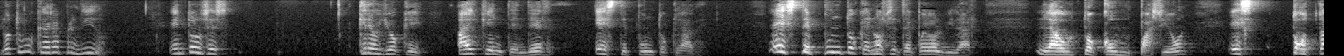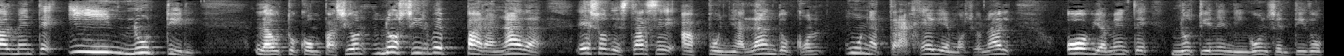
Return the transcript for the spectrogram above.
lo tuvo que haber aprendido. Entonces, creo yo que hay que entender este punto clave, este punto que no se te puede olvidar la autocompasión es totalmente inútil. La autocompasión no sirve para nada. Eso de estarse apuñalando con una tragedia emocional obviamente no tiene ningún sentido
